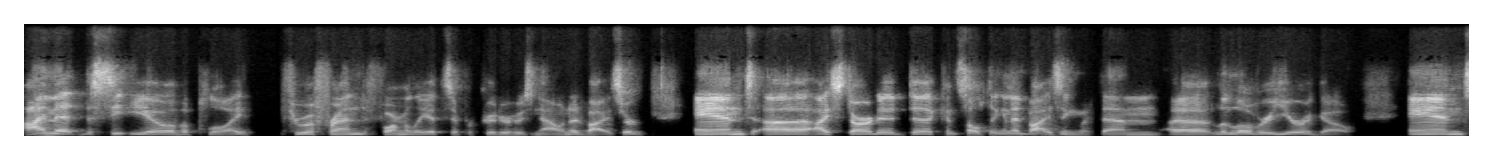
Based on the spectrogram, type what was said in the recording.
I met the CEO of Apploi through a friend formerly at ZipRecruiter, who's now an advisor. And uh, I started uh, consulting and advising with them a little over a year ago. And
